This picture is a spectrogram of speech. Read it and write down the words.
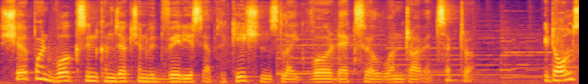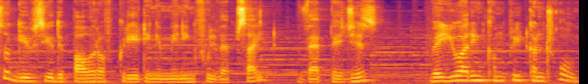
SharePoint works in conjunction with various applications like Word, Excel, OneDrive, etc. It also gives you the power of creating a meaningful website, web pages, where you are in complete control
